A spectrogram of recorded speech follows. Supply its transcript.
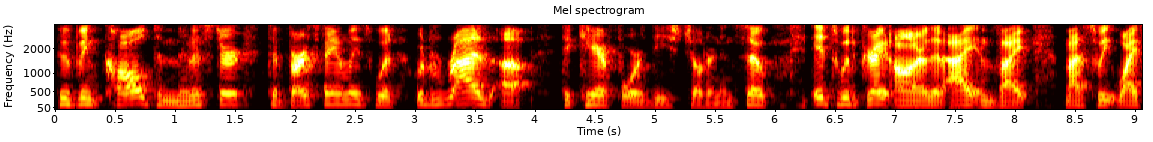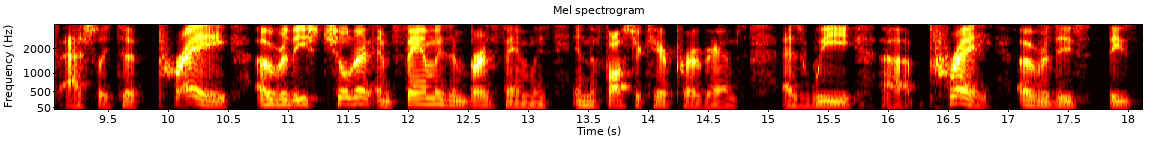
who've been called to minister to birth families would, would rise up to care for these children. And so it's with great honor that I invite my sweet wife, Ashley, to pray over these children and families and birth families in the foster care programs as we uh, pray over these, these,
